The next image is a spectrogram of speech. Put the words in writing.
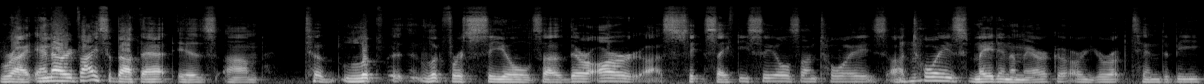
Right, and our advice about that is um, to look look for seals. Uh, there are uh, safety seals on toys. Uh, Toys made in America or Europe tend to be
